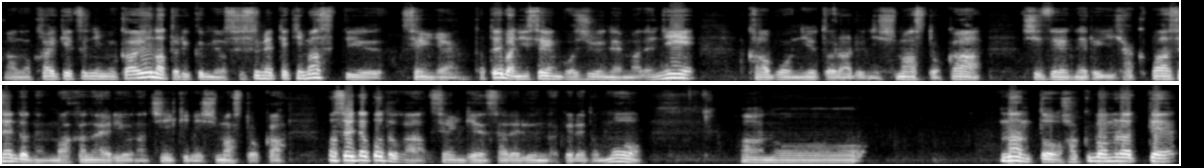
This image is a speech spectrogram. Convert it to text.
あの解決に向かうような取り組みを進めてきますっていう宣言。例えば2050年までにカーボンニュートラルにしますとか、自然エネルギー100%でも賄えるような地域にしますとか、まあ、そういったことが宣言されるんだけれども、あのーなんと白馬村って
